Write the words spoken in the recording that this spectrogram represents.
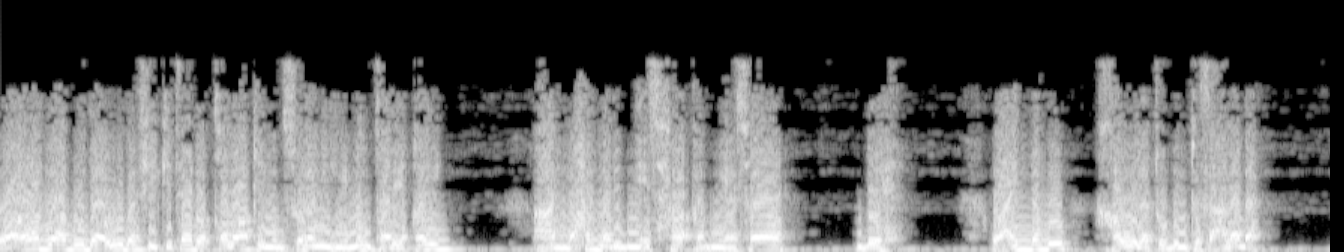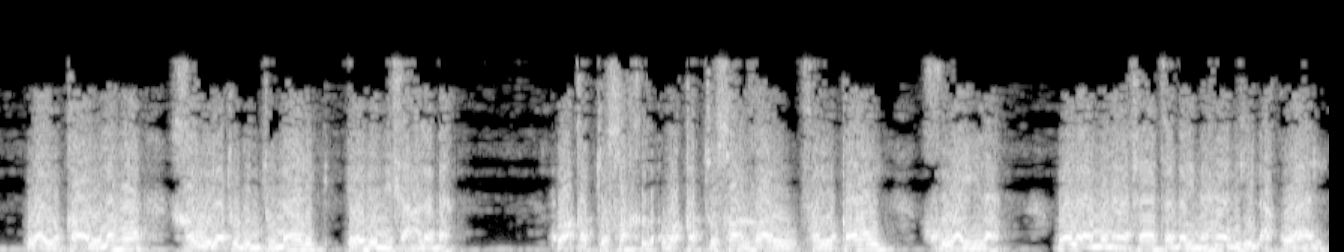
ورواه أبو داود في كتاب الطلاق من سننه من طريقين عن محمد بن إسحاق بن يسار به وعنده خولة بنت ثعلبة. ويقال لها خولة بنت مالك ابن ثعلبة وقد تصغر, وقد تصغر فيقال خويلة ولا منافاة بين هذه الأقوال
